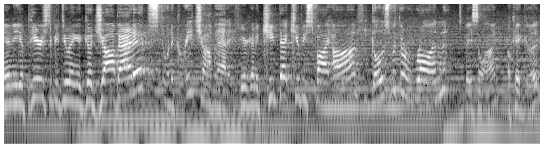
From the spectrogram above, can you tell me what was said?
And he appears to be doing a good job at it. He's Doing a great job at it. We're gonna keep that QB spy on. He goes with a run. To baseline. Okay, good.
